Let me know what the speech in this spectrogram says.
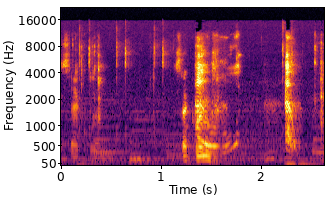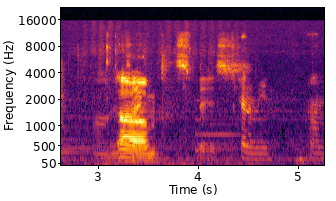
Second. Second. Oh, let me Um, Space. kind of mean. Um,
